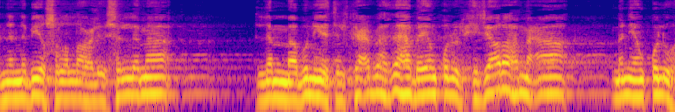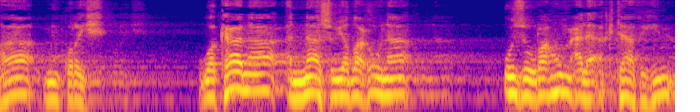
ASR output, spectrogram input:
أن النبي صلى الله عليه وسلم لما بنيت الكعبة ذهب ينقل الحجارة مع من ينقلها من قريش. وكان الناس يضعون أزرهم على أكتافهم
